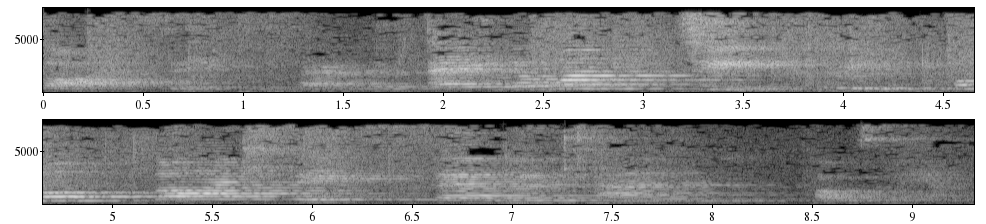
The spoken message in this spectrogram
five, six, seven, eight. And one, two, three, four, five, six, seven, and pose them.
